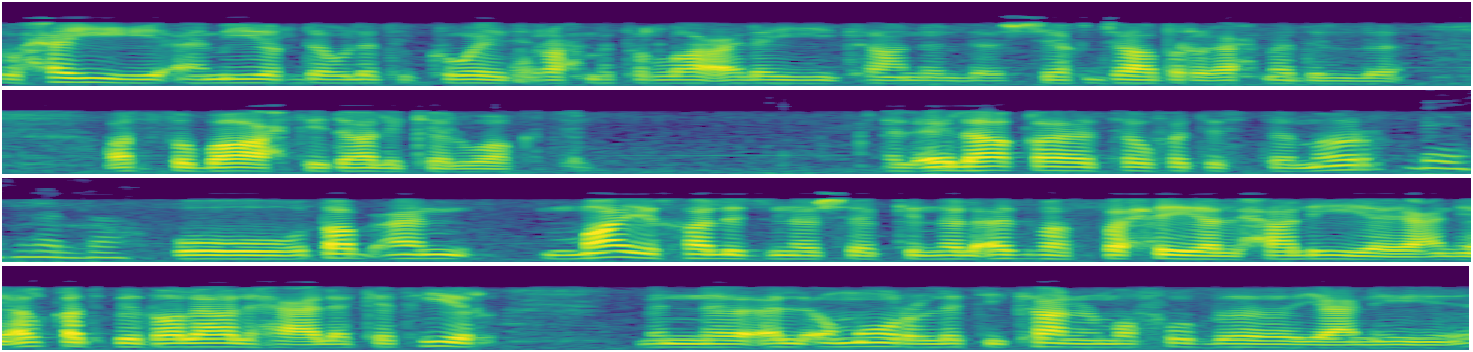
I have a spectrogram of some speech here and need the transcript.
تحيي أمير دولة الكويت رحمة الله عليه كان الشيخ جابر أحمد الصباح في ذلك الوقت. العلاقة سوف تستمر بإذن الله. وطبعا ما يخالجنا شك إن الأزمة الصحية الحالية يعني ألقت بظلالها على كثير من الأمور التي كان المفروض يعني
